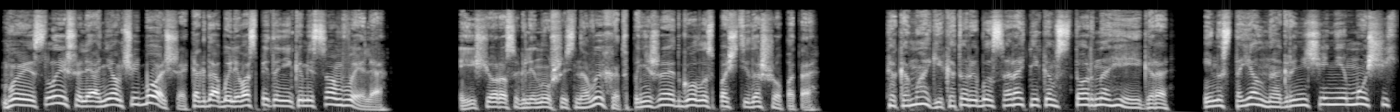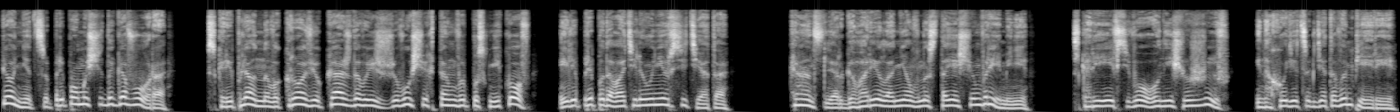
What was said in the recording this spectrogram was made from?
«Мы слышали о нем чуть больше, когда были воспитанниками Самвеля». Еще раз оглянувшись на выход, понижает голос почти до шепота. «Как о маге, который был соратником Сторна Эйгора и настоял на ограничении мощи Хённица при помощи договора, скрепленного кровью каждого из живущих там выпускников или преподавателя университета. Канцлер говорил о нем в настоящем времени. Скорее всего, он еще жив и находится где-то в Империи.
